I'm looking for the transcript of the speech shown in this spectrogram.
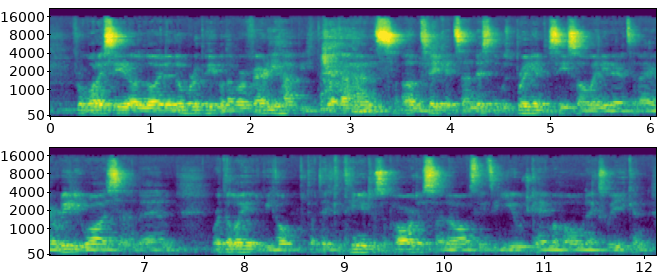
from what I see online, a number of people that were very happy to get their hands on tickets. And listen, it was brilliant to see so many there today. It really was. And um, we're delighted. We hope that they'll continue to support us. I know obviously it's a huge game at home next week. and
